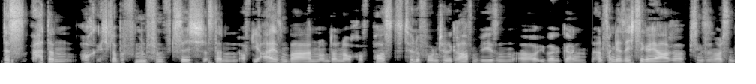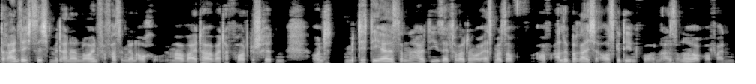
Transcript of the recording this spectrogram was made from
Das hat dann auch, ich glaube, 55 ist dann auf die Eisenbahn und dann auch auf Post, Telefon, Telegrafenwesen äh, übergegangen. Anfang der 60er Jahre, beziehungsweise 1963 mit einer neuen Verfassung dann auch immer weiter, weiter fortgeschritten. Und mit der ist dann halt die Selbstverwaltung auch erstmals auf auf alle Bereiche ausgedehnt worden, also ne, auch auf einen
